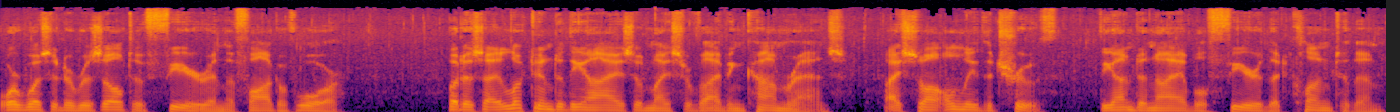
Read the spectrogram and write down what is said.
or was it a result of fear in the fog of war? But as I looked into the eyes of my surviving comrades, I saw only the truth, the undeniable fear that clung to them.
